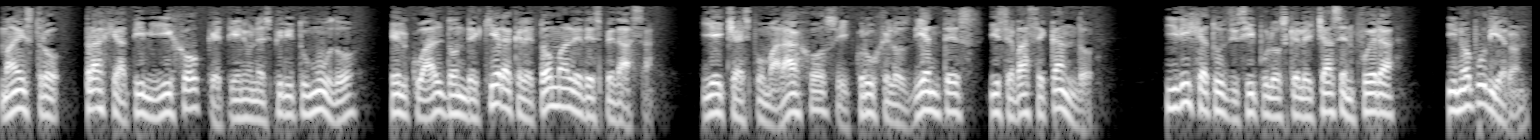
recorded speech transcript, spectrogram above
Maestro, traje a ti mi hijo, que tiene un espíritu mudo, el cual donde quiera que le toma le despedaza, y echa espumarajos, y cruje los dientes, y se va secando. Y dije a tus discípulos que le echasen fuera, y no pudieron.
